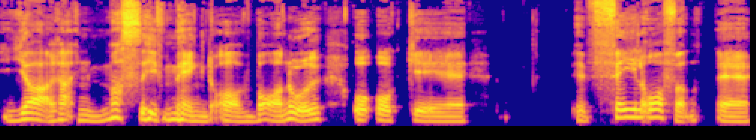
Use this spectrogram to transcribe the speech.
göra en massiv mängd av banor och, och eh, fail often, eh,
